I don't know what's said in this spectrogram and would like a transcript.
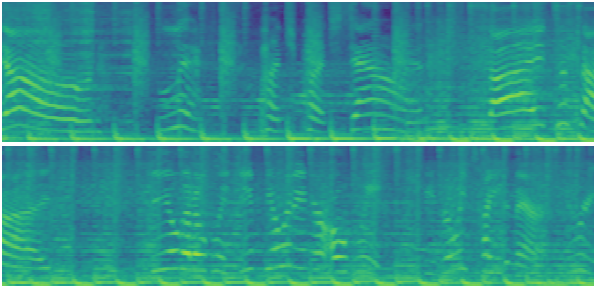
Down. Lift. Punch, punch. Down. Side to side. Feel that oblique. Do you feel it in your obliques? Be really tight in there. Three,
